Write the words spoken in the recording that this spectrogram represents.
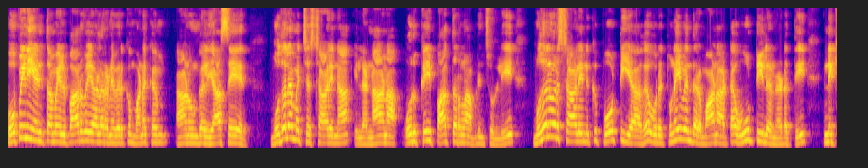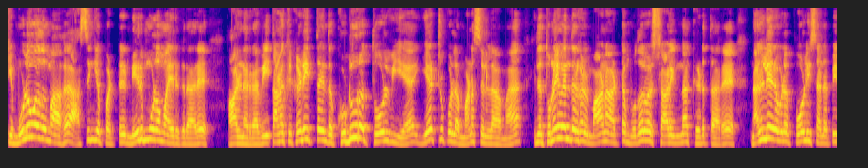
ஒப்பீனியன் தமிழ் பார்வையாளர் அனைவருக்கும் வணக்கம். நான் உங்கள் யாசேர். முதலமைச்சர் ஸ்டாலினா இல்லை நானா ஒரு கை பார்த்துடலாம் அப்படின்னு சொல்லி முதல்வர் ஸ்டாலினுக்கு போட்டியாக ஒரு துணைவேந்தர் மாநாட்டை ஊட்டியில் நடத்தி இன்னைக்கு முழுவதுமாக அசிங்கப்பட்டு நிர்மூலமாக இருக்கிறாரு ஆளுநர் ரவி. தனக்கு கிடைத்த இந்த கொடூர தோல்வியை ஏற்றுக்கொள்ள மனசு இல்லாமல் இந்த துணைவேந்தர்கள் மாநாட்டை முதல்வர் ஸ்டாலின் தான் கெடுத்தாரு. நள்ளிரவில் போலீஸ் அனுப்பி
